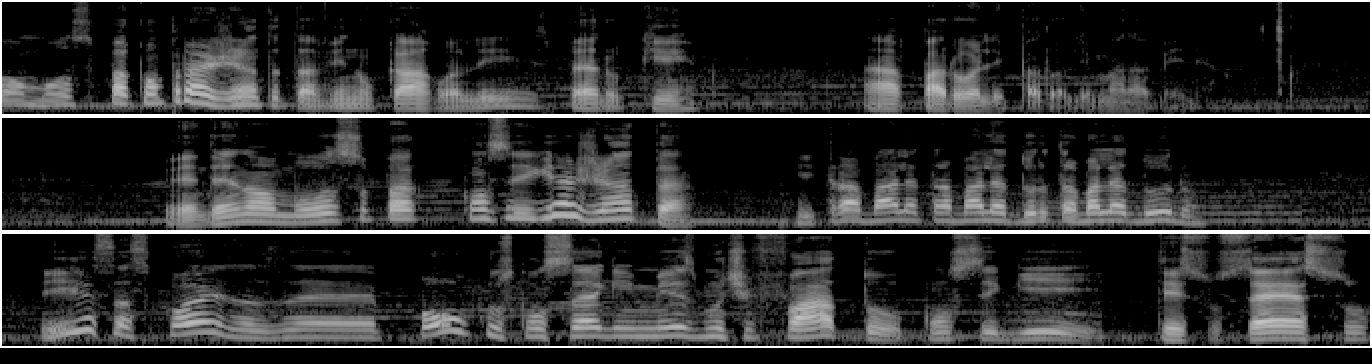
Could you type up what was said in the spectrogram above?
almoço para comprar janta. Tá vindo um carro ali, espero que. Ah, parou ali, parou ali, maravilha. Vendendo almoço para conseguir a janta. E trabalha, trabalha duro, trabalha duro. E essas coisas, é, poucos conseguem mesmo de fato conseguir ter sucesso,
